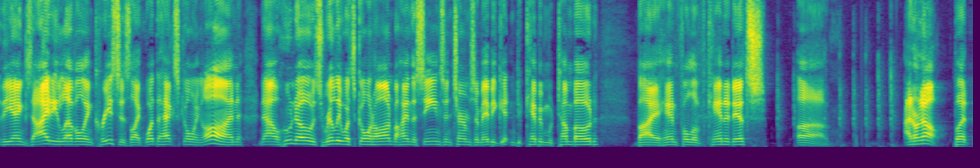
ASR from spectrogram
the anxiety level increases. Like, what the heck's going on? Now, who knows really what's going on behind the scenes in terms of maybe getting Dikembe Mutombo'd by a handful of candidates? Uh, I don't know, but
